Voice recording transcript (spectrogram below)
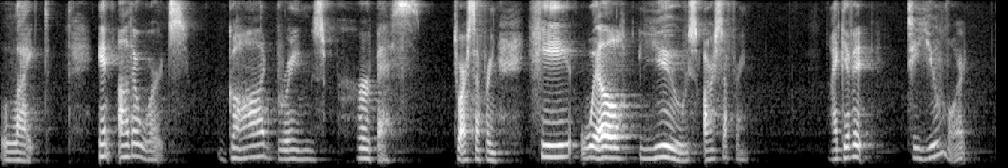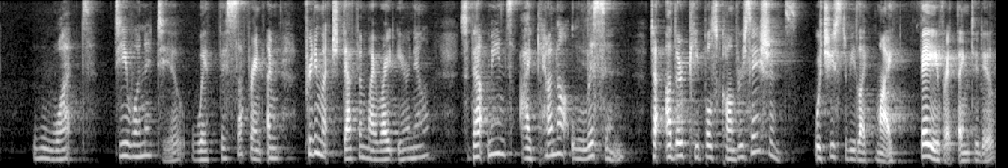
light. In other words, God brings purpose to our suffering. He will use our suffering. I give it to you, Lord what do you want to do with this suffering? I'm pretty much deaf in my right ear now. So that means I cannot listen to other people's conversations, which used to be like my favorite thing to do.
